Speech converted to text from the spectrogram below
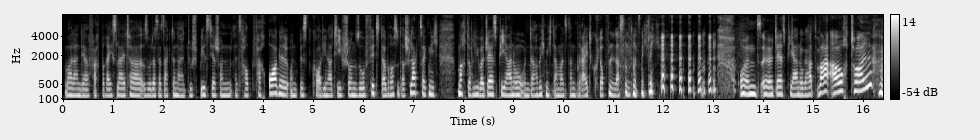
war dann der Fachbereichsleiter so, dass er sagte, nein, du spielst ja schon als Hauptfach Orgel und bist koordinativ schon so fit, da brauchst du das Schlagzeug nicht, mach doch lieber Jazzpiano und da habe ich mich damals dann breit klopfen lassen tatsächlich. und äh, Jazzpiano gehabt. War auch toll.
